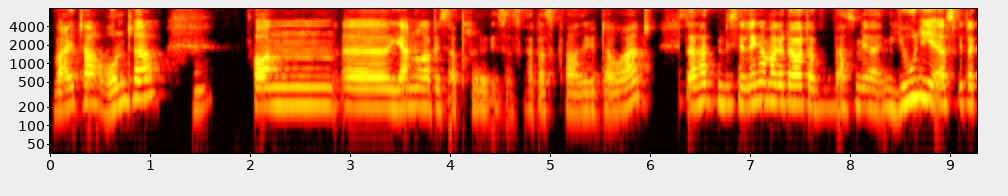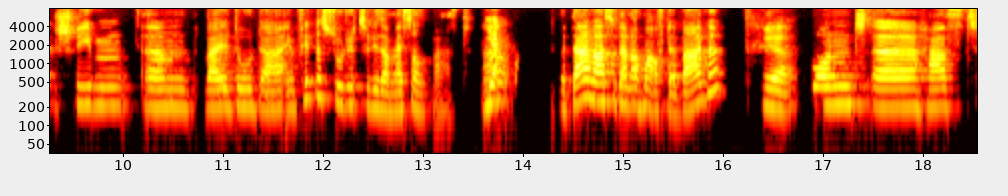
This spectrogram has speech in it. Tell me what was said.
weiter, runter. Mhm. Von äh, Januar bis April ist das, hat das quasi gedauert. Dann hat ein bisschen länger mal gedauert. Da hast du mir im Juli erst wieder geschrieben, ähm, weil du da im Fitnessstudio zu dieser Messung warst. Ne? Ja. Da warst du dann auch mal auf der Waage. Ja. Und äh, hast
